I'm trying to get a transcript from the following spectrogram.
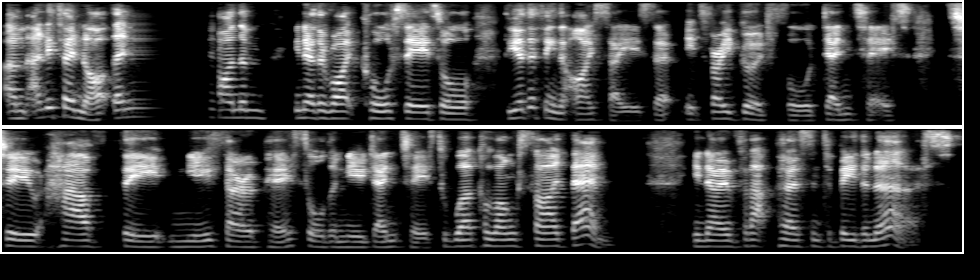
um, and if they're not then find them, you know, the right courses. Or the other thing that I say is that it's very good for dentists to have the new therapist or the new dentist to work alongside them, you know, and for that person to be the nurse.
